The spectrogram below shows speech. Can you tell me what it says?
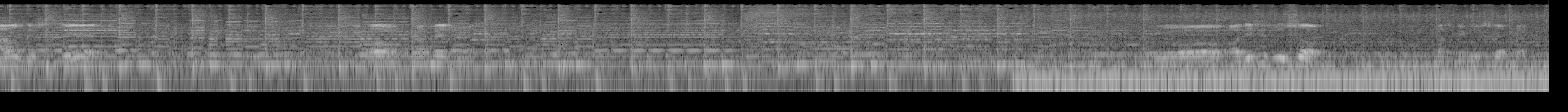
Wow, whose house is? Oh? Whoa, oh, this is Usop. Must be Usop, right?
